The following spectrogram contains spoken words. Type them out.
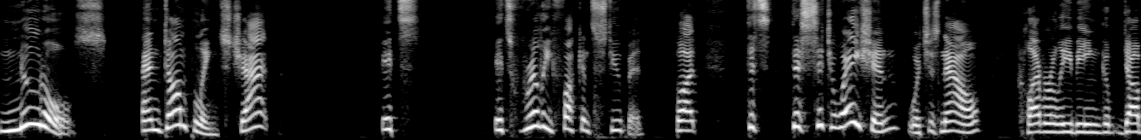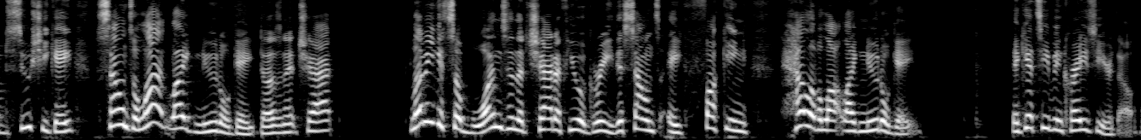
noodles and dumplings, chat. It's it's really fucking stupid. But this this situation, which is now cleverly being dubbed Sushi Gate, sounds a lot like Noodle Gate, doesn't it, chat? Let me get some ones in the chat if you agree. This sounds a fucking hell of a lot like Noodle Gate. It gets even crazier though.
